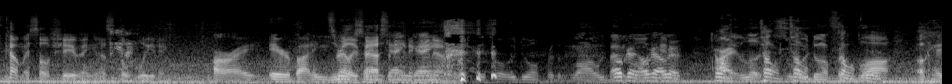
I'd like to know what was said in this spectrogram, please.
cut myself shaving and it's still bleeding. All right, everybody. It's you really know what I'm saying? fascinating, Gang, know. gang. this what we're doing for the vlog. We Okay, okay, okay. and- Come All on, right, look, tell this him, tell what we're doing for tell the vlog. Okay,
